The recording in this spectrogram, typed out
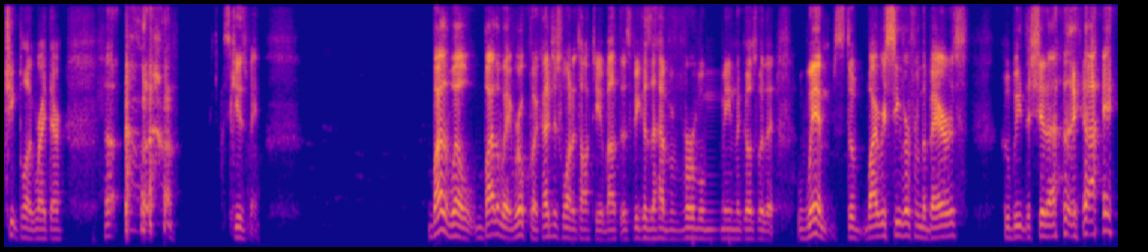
Cheap plug right there. Excuse me. By the well, by the way, real quick, I just want to talk to you about this because I have a verbal meme that goes with it. Wims, the wide receiver from the Bears, who beat the shit out of the guy.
